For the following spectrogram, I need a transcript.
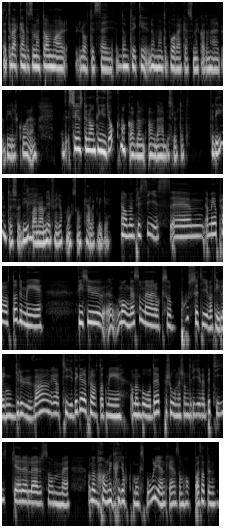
Så det verkar inte som att de har låtit sig, de, tycker, de har inte påverkats så mycket av de här villkoren. Syns det någonting i Jokkmokk av, de, av det här beslutet? För det är ju inte så, det är bara några mil från Jokkmokk som Kallak ligger. Ja, men precis. Um, jag pratade med det finns ju eh, många som är också positiva till en gruva. Jag har tidigare pratat med ja, men både personer som driver butiker eller som eh, ja, men vanliga Jokkmokksbor egentligen som hoppas att en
